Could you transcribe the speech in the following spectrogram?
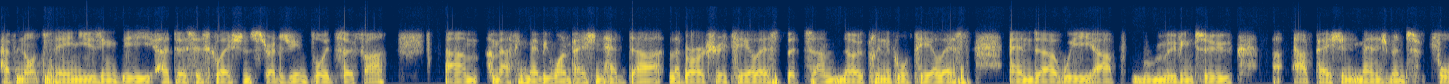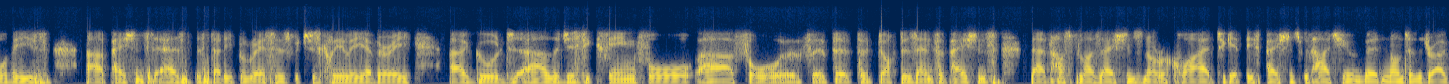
have not seen using the uh, dose escalation strategy employed so far. Um, I, mean, I, think maybe one patient had uh, laboratory TLS, but um, no clinical TLS. And uh, we are moving to uh, outpatient management for these uh, patients as the study progresses, which is clearly a very uh, good uh, logistic thing for, for, for, for, doctors and for patients that hospitalisation is not required to get these patients with high tumour burden onto the drug.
